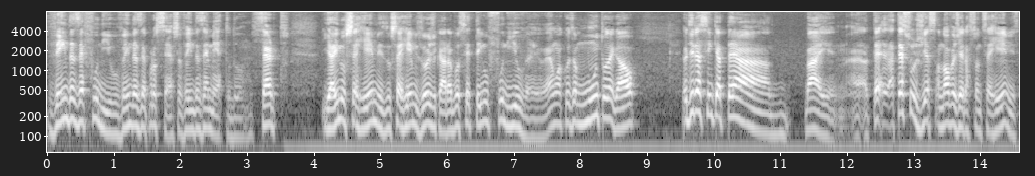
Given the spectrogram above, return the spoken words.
Vendas é funil, vendas é processo, vendas é método, certo? E aí no CRMs, no CRMs hoje, cara, você tem o funil, velho. É uma coisa muito legal. Eu diria assim que até a vai, até, até surgir essa nova geração de CRMs,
